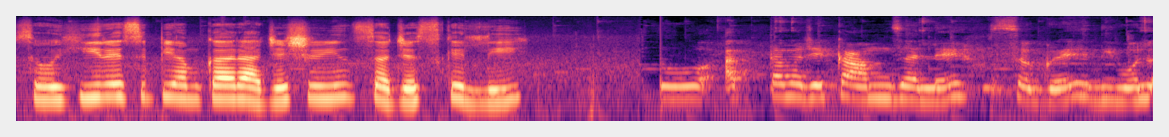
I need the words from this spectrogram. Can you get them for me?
सो ही रेसिपी आमकां राजेश्रीन सजेस्ट केल्ली. सो आत्तां म्हजें काम जालें सगळें. दिवोल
